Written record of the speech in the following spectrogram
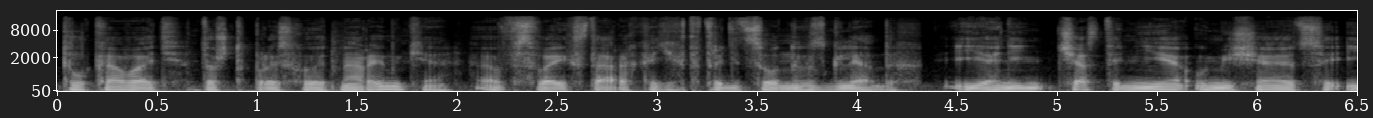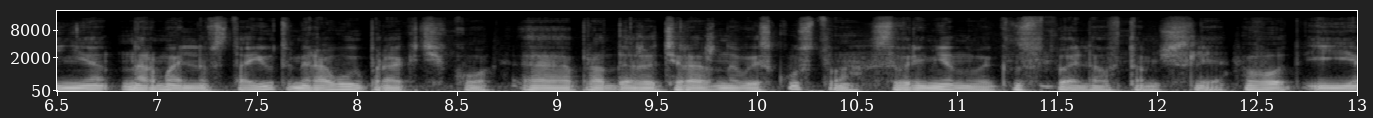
толковать то, что происходит на рынке, э, в своих старых каких-то традиционных взглядах. И они часто не умещаются и не нормально встают в мировую практику э, продажи тиражного искусства, современного и концептуального в том числе. Вот. И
